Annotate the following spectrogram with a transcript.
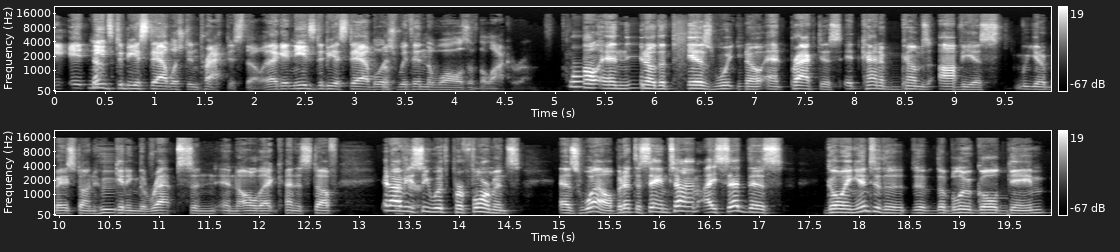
It, it no. needs to be established in practice, though. Like it needs to be established within the walls of the locker room. Well, and you know the thing is, what you know, at practice, it kind of becomes obvious, you know, based on who's getting the reps and and all that kind of stuff, and obviously sure. with performance as well. But at the same time, I said this going into the the, the blue gold game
